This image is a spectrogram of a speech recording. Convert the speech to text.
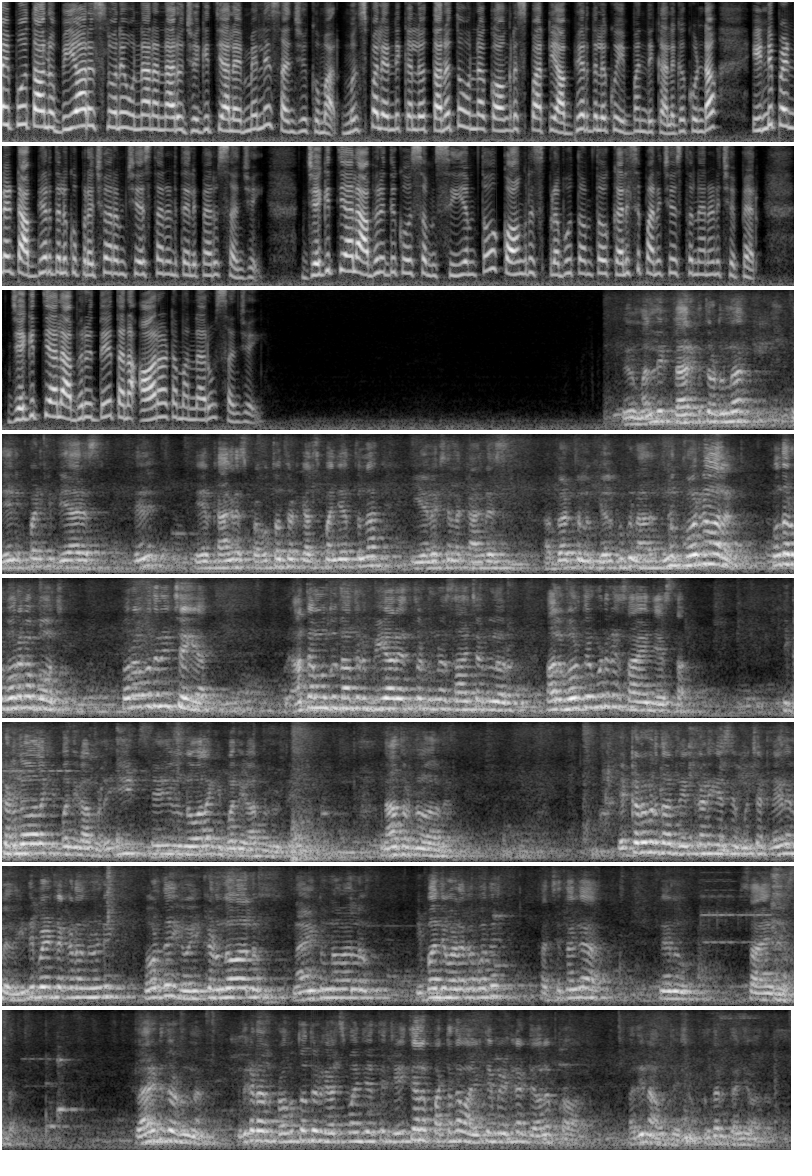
మరోవైపు తాను బీఆర్ఎస్లోనే ఉన్నానన్నారు జగిత్యాల ఎమ్మెల్యే సంజయ్ కుమార్. మున్సిపల్ ఎన్నికల్లో తనతో ఉన్న కాంగ్రెస్ పార్టీ అభ్యర్థులకు ఇబ్బంది కలగకుండా ఇండిపెండెంట్ అభ్యర్థులకు ప్రచారం చేస్తానని తెలిపారు సంజయ్. జగిత్యాల అభివృద్ధి కోసం సీఎంతో కాంగ్రెస్ ప్రభుత్వంతో కలిసి పనిచేస్తున్నానని చెప్పారు. జగిత్యాల అభివృద్ధే తన ఆరాటమన్నారు సంజయ్. నేను మళ్ళీ క్లారిటీ తోటి ఉన్నా నేను ఇప్పటికీ బీఆర్ఎస్ నేను కాంగ్రెస్ ప్రభుత్వంతో కలిసి పనిచేస్తున్నా ఈ ఎలక్షన్లో కాంగ్రెస్ అభ్యర్థులు గెలుపుకు నా నువ్వు కోరిన వాళ్ళని కొందరు కోరకపోవచ్చు కోరకపోతే నేను చెయ్య. అంతకుముందు దాంతో బీఆర్ఎస్ తోటి ఉన్న సహచరులు ఉన్నారు. వాళ్ళు కోరితే కూడా నేను సహాయం చేస్తాను ఇక్కడ ఉన్న వాళ్ళకి ఇబ్బంది కాకుండా ఈ స్టేజ్లో ఉన్న వాళ్ళకి ఇబ్బంది కాకుండా ఉంటాయి నాతో ఉన్న వాళ్ళకి ఎక్కడ కూడా దాంట్లో ఎంకరేజ్ చేసే ముచ్చట్లేదే లేదు. ఇండిపెండెంట్ ఎక్కడ నుండి కోరితే ఇగో ఇక్కడ ఉన్న వాళ్ళు నా ఇంటి ఉన్న వాళ్ళు ఇబ్బంది పడకపోతే ఖచ్చితంగా నేను సహాయం చేస్తారు. క్లారిటీతో ఉన్నా ఎందుకంటే వాళ్ళు ప్రభుత్వంతో కలిసి పనిచేస్తే జైత్యాల పట్టణం అల్టిమేట్గా డెవలప్ కావాలి. అది నా ఉద్దేశం. అందరికి ధన్యవాదాలు.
